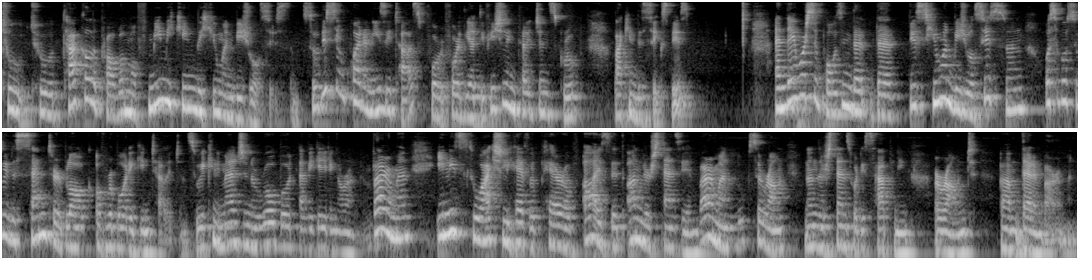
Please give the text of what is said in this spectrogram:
to, to tackle the problem of mimicking the human visual system. So this seemed quite an easy task for, for the artificial intelligence group back in the 60s. And they were supposing that, that this human visual system was supposed to be the center block of robotic intelligence. So we can imagine a robot navigating around an environment. It needs to actually have a pair of eyes that understands the environment, looks around, and understands what is happening around um, that environment.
